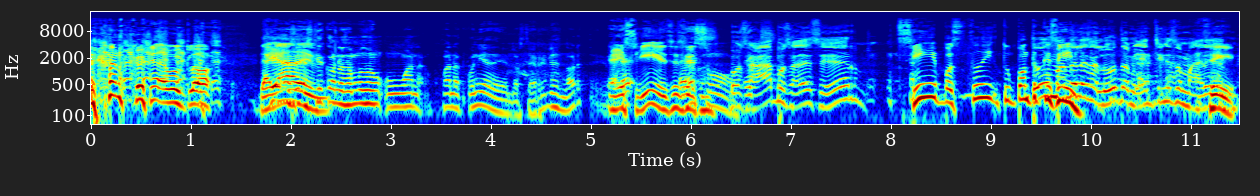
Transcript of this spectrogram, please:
es Juan Acuña de Monclova. De allá es, de... es que conocemos un, un Juan, Juan Acuña de los terribles norte. Eh, sí, ese es el- Eso. Pues ah, pues ha de ser. Sí, pues tú, tú ponte Tú que sí. mándale salud también, chingue su madre. Sí.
